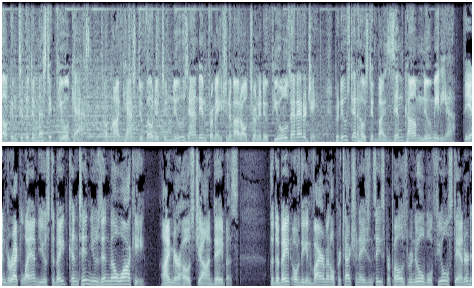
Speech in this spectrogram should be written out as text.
welcome to the Domestic Fuel Cast, a podcast devoted to news and information about alternative fuels and energy, produced and hosted by ZimmComm New Media. The indirect land use debate continues in Milwaukee. I'm your host, John Davis. The debate over the Environmental Protection Agency's proposed renewable fuel standard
